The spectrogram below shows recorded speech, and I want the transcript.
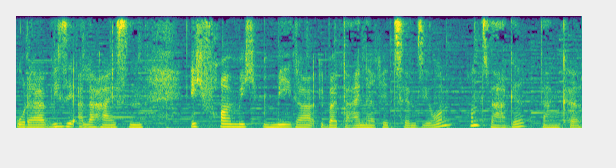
oder wie sie alle heißen. Ich freue mich mega über deine Rezension und sage Danke.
